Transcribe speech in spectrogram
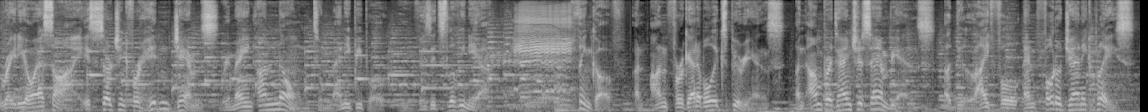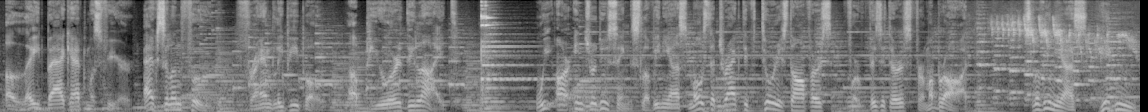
Radio SI is searching for hidden gems remain unknown to many people who visit Slovenia. Think of an unforgettable experience, an unpretentious ambience, a delightful and photogenic place, a laid back atmosphere, excellent food, friendly people, a pure delight. We are introducing Slovenia's most attractive tourist offers for visitors from abroad. Slovenia's hidden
